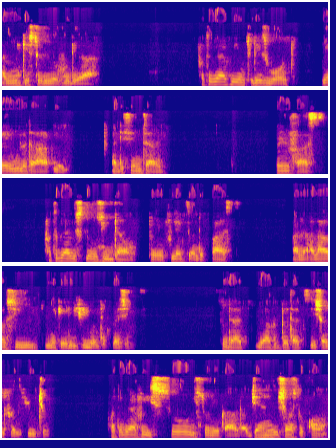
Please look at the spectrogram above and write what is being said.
and make a story of who they are. Photography in today's world, where a lot are happening at the same time, very fast. Photography slows you down to reflect on the past and allows you to make a review of the present so that you have a better decision for the future. Photography is so historical that generations to come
